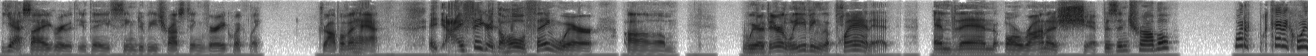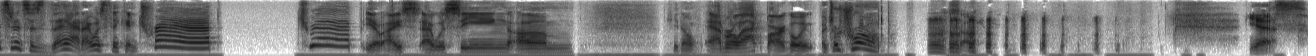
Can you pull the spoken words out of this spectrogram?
yes, I agree with you. They seem to be trusting very quickly. Drop of a hat. I- I figured the whole thing where um, where they're leaving the planet and then Orana's ship is in trouble. What what kind of coincidence is that? I was thinking trap, trap. You know, I, I was seeing um, you know Admiral Ackbar going it's a trap. So, yes.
